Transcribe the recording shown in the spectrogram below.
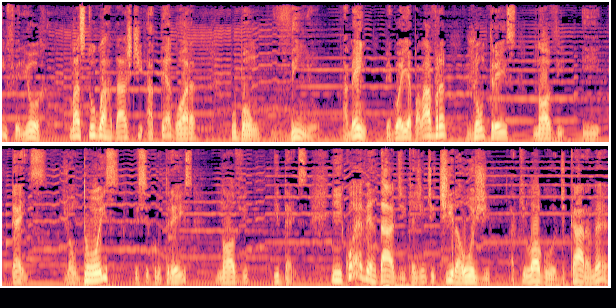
inferior. Mas tu guardaste até agora o bom vinho. Amém? Pegou aí a palavra? João 3, 9 e 10. João 2, versículo 3, 9 e 10. E qual é a verdade que a gente tira hoje, aqui logo de cara, né?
